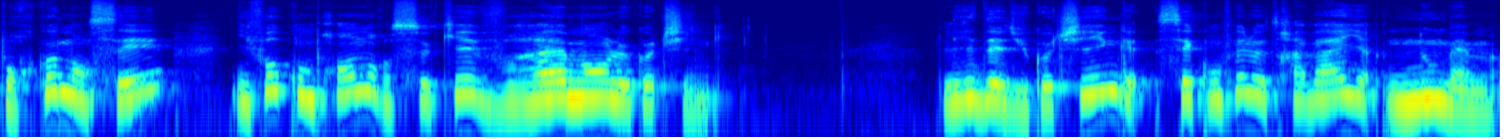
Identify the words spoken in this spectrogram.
Pour commencer, il faut comprendre ce qu'est vraiment le coaching. L'idée du coaching, c'est qu'on fait le travail nous-mêmes.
